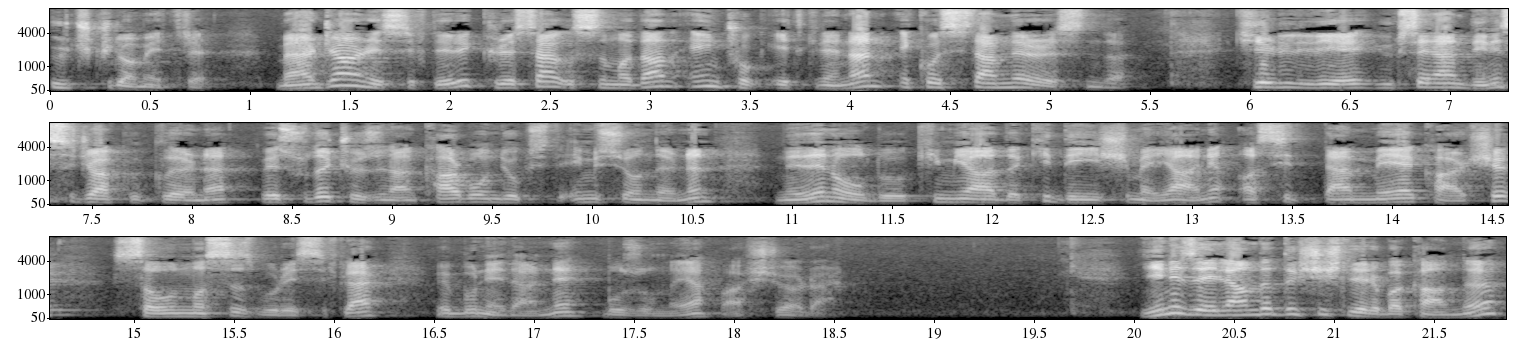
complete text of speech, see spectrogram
3 kilometre. Mercan resifleri küresel ısınmadan en çok etkilenen ekosistemler arasında. Kirliliğe, yükselen deniz sıcaklıklarına ve suda çözülen karbondioksit emisyonlarının neden olduğu kimyadaki değişime yani asitlenmeye karşı savunmasız bu resifler ve bu nedenle bozulmaya başlıyorlar. Yeni Zelanda Dışişleri Bakanlığı,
